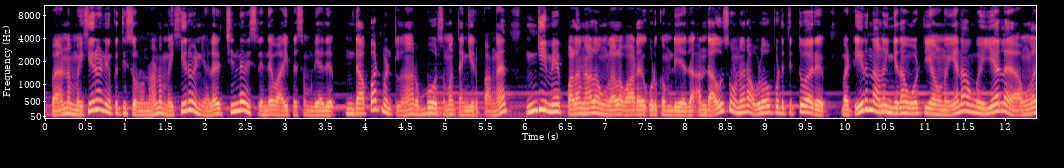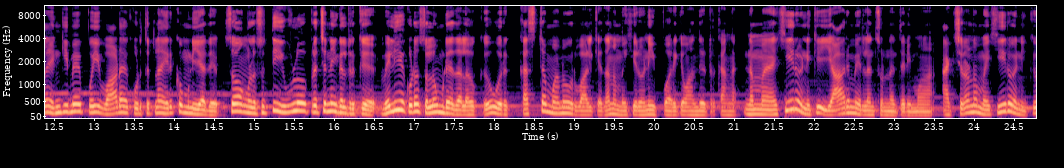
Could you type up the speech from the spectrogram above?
இப்போ நம்ம ஹீரோயினை பற்றி சொல்லணும்னா நம்ம ஹீரோயினியால் சின்ன வயசுலேருந்தே வாய் பேச முடியாது. இந்த அப்பார்ட்மெண்ட்டில் தான் ரொம்ப வருஷமாக தங்கியிருப்பாங்க. இங்கேயுமே பல நாள் அவங்களால வாடகை கொடுக்க முடியாது. அந்த ஹவுஸ் ஓனர் அவ்வளோ போட்டு திட்டுவார். பட் இருந்தாலும் இங்கே தான் ஓட்டி ஆகணும். ஏன்னா அவங்க ஏழை. அவங்களால எங்கேயுமே போய் வாடகை கொடுத்துட்டுலாம் இருக்க முடியாது. ஸோ அவங்கள சுற்றி இவ்வளோ பிரச்சனைகள் இருக்குது வெளியே கூட சொல்ல முடியாத அளவுக்கு ஒரு கஷ்டமான ஒரு வாழ்க்கை தான் நம்ம ஹீரோயினி இப்போ வரைக்கும் வாழ்ந்துட்டு இருக்காங்க. நம்ம ஹீரோயினிக்கு யாருமே இல்லைன்னு சொன்னது தெரியுமா? ஆக்சுவலாக நம்ம ஹீரோயினிக்கு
